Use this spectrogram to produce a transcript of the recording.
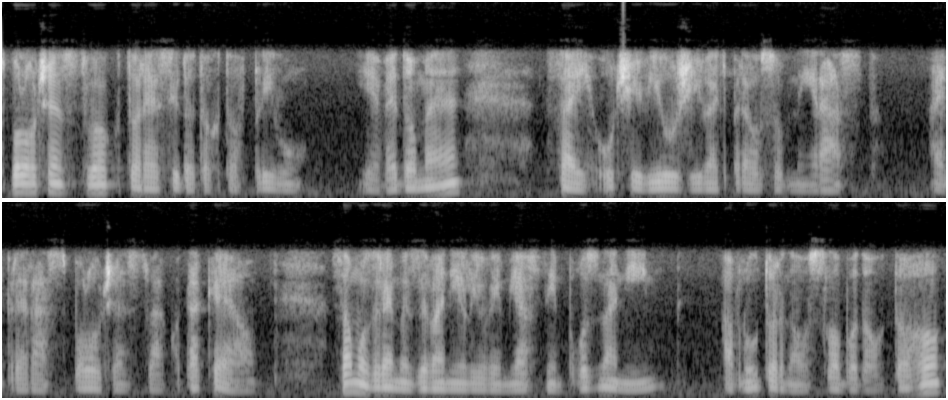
Spoločenstvo, ktoré si do tohto vplyvu je vedomé, sa ich učí využívať pre osobný rast, aj pre rast spoločenstva ako takého. Samozrejme s evaníliovým jasným poznaním a vnútornou slobodou toho,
